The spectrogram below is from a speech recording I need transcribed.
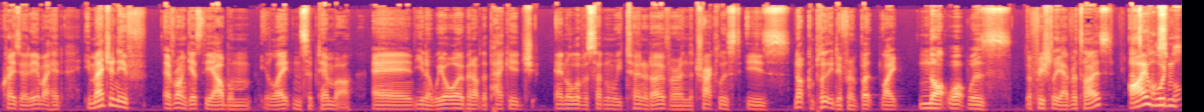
crazy idea in my head. Imagine if everyone gets the album late in September and, you know, we all open up the package and all of a sudden we turn it over and the track list is not completely different, but like not what was officially advertised. I wouldn't.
